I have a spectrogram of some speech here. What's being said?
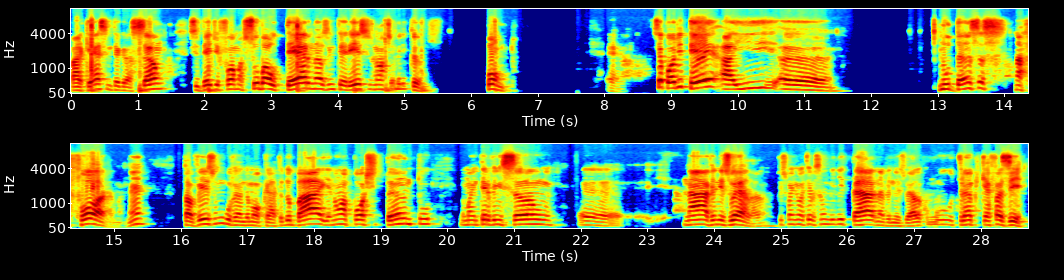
para que essa integração se dê de forma subalterna aos interesses norte-americanos. Ponto. É. Você pode ter aí uh, mudanças na forma, né? Talvez um governo democrata do Biden não aposte tanto numa intervenção é, na Venezuela, principalmente uma intervenção militar na Venezuela, como o Trump quer fazer.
